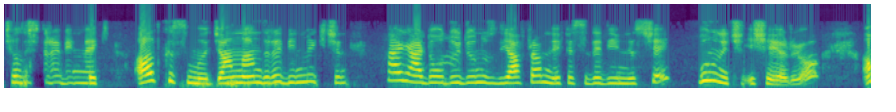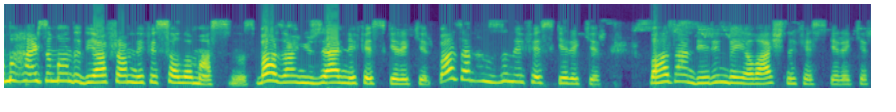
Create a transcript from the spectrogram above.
çalıştırabilmek, alt kısmı canlandırabilmek için her yerde o duyduğunuz diyafram nefesi dediğiniz şey bunun için işe yarıyor. Ama her zaman da diyafram nefesi alamazsınız. Bazen yüzel nefes gerekir, bazen hızlı nefes gerekir, bazen derin ve yavaş nefes gerekir.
